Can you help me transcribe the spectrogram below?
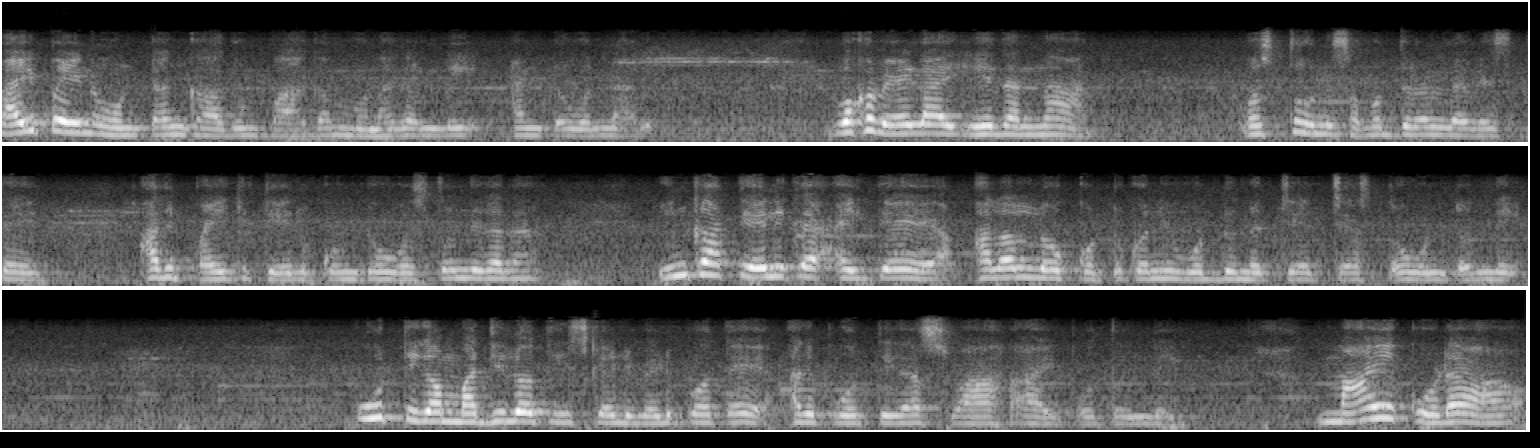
పై పైన ఉండటం కాదు బాగా మునగండి అంటూ ఉన్నారు. ఒకవేళ ఏదన్నా వస్తువును సముద్రంలో వేస్తే అది పైకి తేలుకుంటూ వస్తుంది కదా. ఇంకా తేలిక అయితే అలల్లో కొట్టుకొని ఒడ్డున చేర్చేస్తూ ఉంటుంది. పూర్తిగా మధ్యలో తీసుకెళ్ళి వెళ్ళిపోతే అది పూర్తిగా స్వాహ అయిపోతుంది. మాయ కూడా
